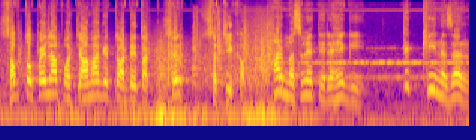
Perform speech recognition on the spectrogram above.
ਸਭ ਤੋਂ ਪਹਿਲਾਂ ਪਹੁੰਚਾਵਾਂਗੇ ਤੁਹਾਡੇ ਤੱਕ ਸਿਰਫ ਸੱਚੀ ਖਬਰ। ਹਰ ਮਸਲੇ ਤੇ ਰਹੇਗੀ ਤਿੱਖੀ ਨਜ਼ਰ।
